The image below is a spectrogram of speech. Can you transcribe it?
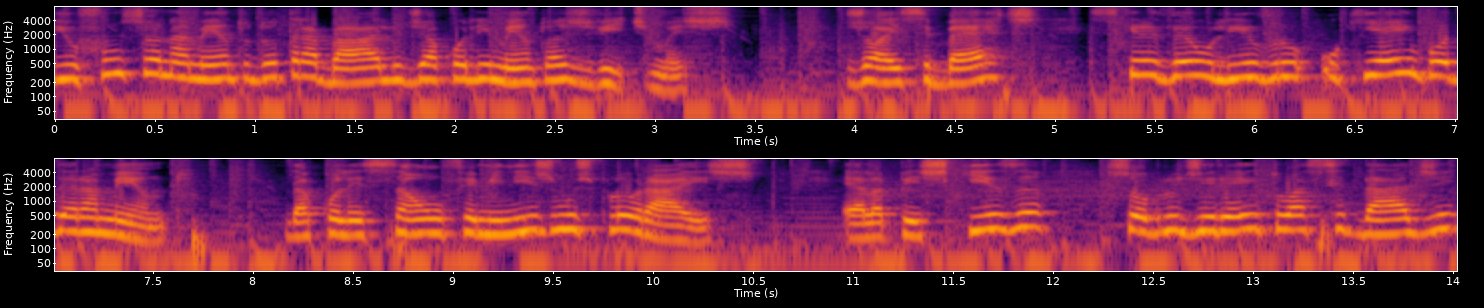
e o funcionamento do trabalho de acolhimento às vítimas. Joyce Bert escreveu o livro O que é Empoderamento, da coleção Feminismos Plurais. Ela pesquisa sobre o direito à cidade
